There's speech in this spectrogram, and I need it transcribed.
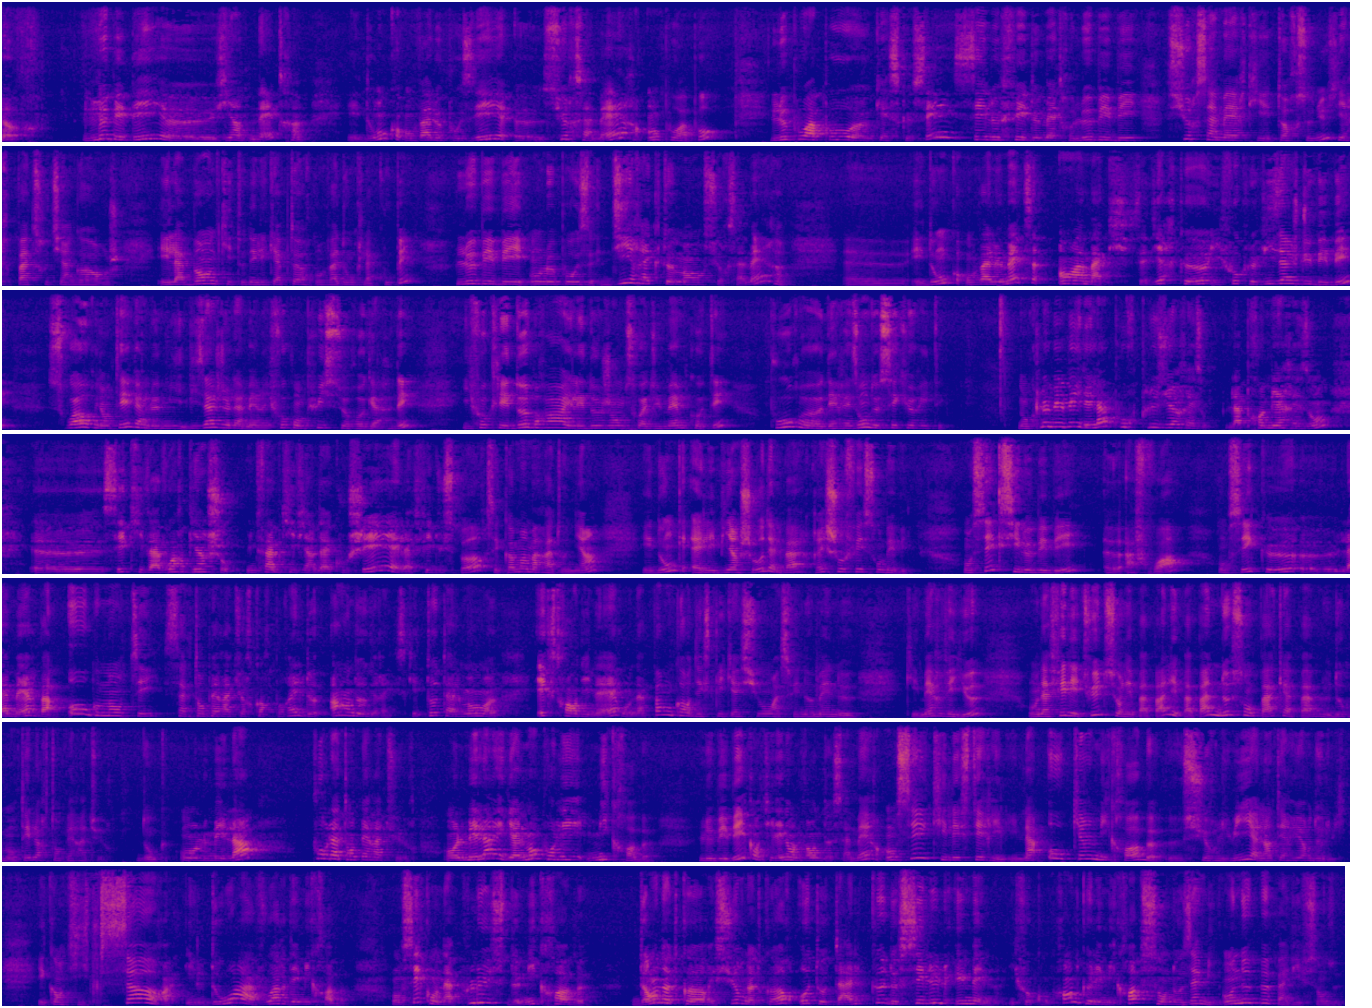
Alors, le bébé euh, vient de naître et donc on va le poser euh, sur sa mère en peau à peau. Le pot à peau, euh, qu'est-ce que c'est? C'est le fait de mettre le bébé sur sa mère qui est torse nu, c'est-à-dire pas de soutien-gorge, et la bande qui tenait les capteurs, on va donc la couper. Le bébé, on le pose directement sur sa mère. et donc, on va le mettre en hamac. C'est-à-dire qu'il faut que le visage du bébé soit orienté vers le visage de la mère. Il faut qu'on puisse se regarder. Il faut que les deux bras et les deux jambes soient du même côté pour euh, des raisons de sécurité. Donc le bébé, il est là pour plusieurs raisons. La première raison, euh, c'est qu'il va avoir bien chaud. Une femme qui vient d'accoucher, elle a fait du sport, c'est comme un marathonien, et donc elle est bien chaude, elle va réchauffer son bébé. On sait que si le bébé euh, a froid, on sait que euh, la mère va augmenter sa température corporelle de 1 degré, ce qui est totalement euh, extraordinaire. On n'a pas encore d'explication à ce phénomène euh, qui est merveilleux. On a fait l'étude sur les papas. Les papas ne sont pas capables d'augmenter leur température. Donc on le met là pour la température. On le met là également pour les microbes. Le bébé, quand il est dans le ventre de sa mère, on sait qu'il est stérile. Il n'a aucun microbe sur lui, à l'intérieur de lui. Et quand il sort, il doit avoir des microbes. On sait qu'on a plus de microbes dans notre corps et sur notre corps au total que de cellules humaines. Il faut comprendre que les microbes sont nos amis. On ne peut pas vivre sans eux.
